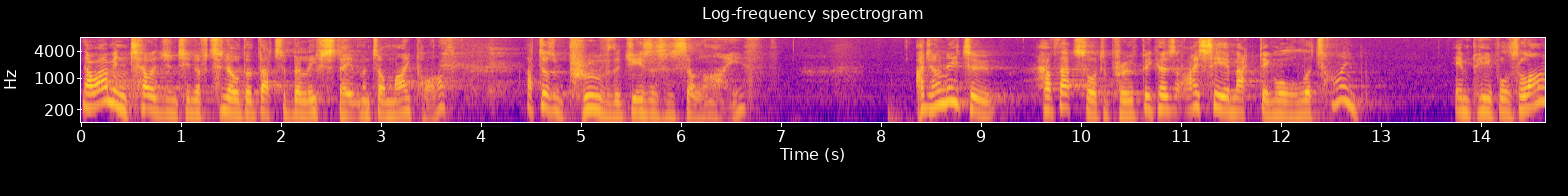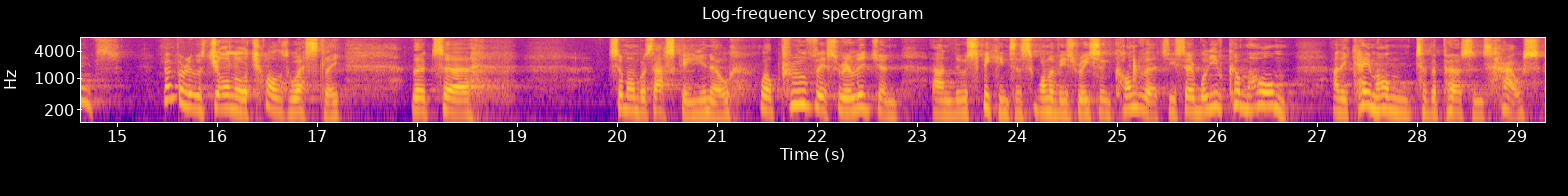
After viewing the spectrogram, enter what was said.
Now, I'm intelligent enough to know that that's a belief statement on my part. That doesn't prove that Jesus is alive. I don't need to have that sort of proof because I see him acting all the time in people's lives. Remember, it was John or Charles Wesley that uh, someone was asking, you know, well, prove this religion. And he was speaking to one of his recent converts. He said, Well, you've come home. And he came home to the person's house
